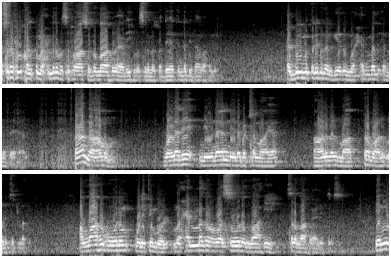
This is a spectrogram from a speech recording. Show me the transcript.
അഷ്റഫുൽ ഖൽക്ക് മുഹമ്മദ് മുസഫ സുല്ലാഹു അലിഹി വസ്ലമക്ക് അദ്ദേഹത്തിന്റെ പിതാമഹനും അബ്ദുൽ മുത്തലിബ് നൽകിയത് മുഹമ്മദ് എന്ന പേരാണ്. ആ നാമം വളരെ ന്യൂനാൽ ന്യൂനപക്ഷമായ ആളുകൾ മാത്രമാണ് വിളിച്ചിട്ടുള്ളത്. അള്ളാഹു പോലും വിളിക്കുമ്പോൾ മുഹമ്മദ് റസൂലുല്ലാഹി സലാഹു അലൈഹി എന്ന്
